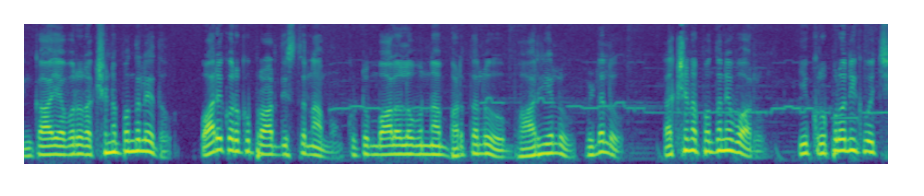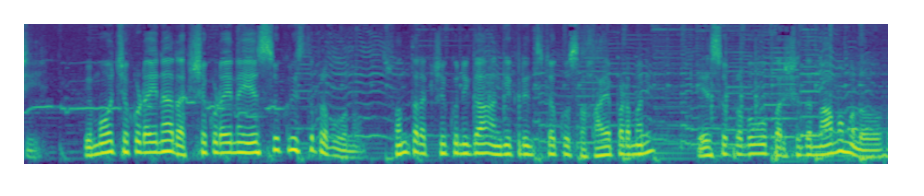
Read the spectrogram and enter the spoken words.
ఇంకా ఎవరు రక్షణ పొందలేదు? వారి కొరకు ప్రార్థిస్తున్నాము. కుటుంబాలలో ఉన్న భర్తలు భార్యలు బిడ్డలు రక్షణ పొందని వారు ఈ కృపలోనికి వచ్చి విమోచకుడైన రక్షకుడైన యేసుక్రీస్తు ప్రభువును సొంత రక్షకునిగా అంగీకరించుటకు సహాయపడమని యేసు ప్రభువు పరిశుద్ధ నామములో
